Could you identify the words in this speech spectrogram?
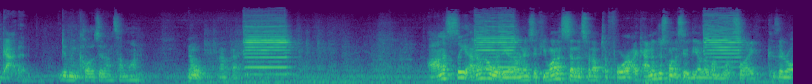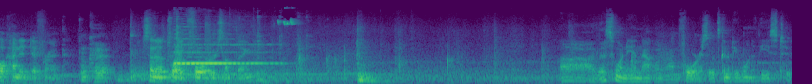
Got it. Did we close it on someone? Nope. Okay. Honestly, I don't know where the other one is. If you want to send this one up to four, I kind of just want to see what the other one looks like because they're all kind of different. Okay. Send it up to like four or something. Uh, this one and that one are on four, so it's going to be one of these two.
